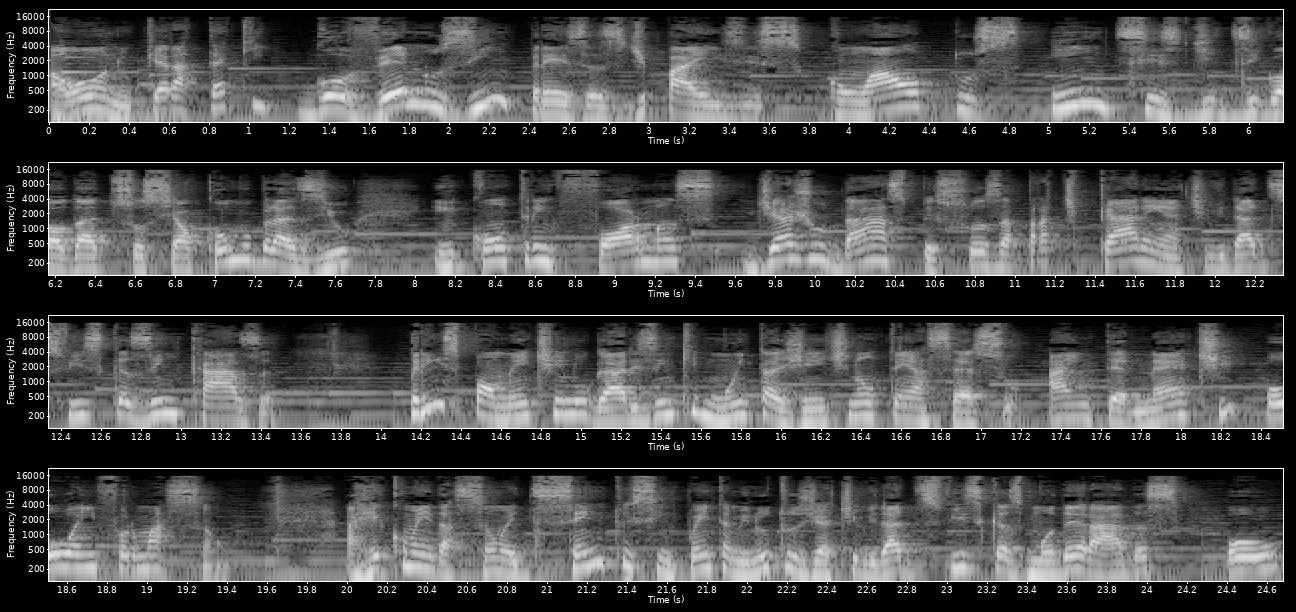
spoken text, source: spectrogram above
A ONU quer até que governos e empresas de países com altos índices de desigualdade social, como o Brasil, encontrem formas de ajudar as pessoas a praticarem atividades físicas em casa principalmente em lugares em que muita gente não tem acesso à internet ou à informação. A recomendação é de 150 minutos de atividades físicas moderadas ou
